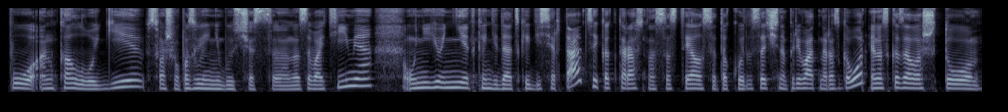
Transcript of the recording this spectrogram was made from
по онкологии, с вашего позволения не буду сейчас э, называть имя, у нее нет кандидатской диссертации. Как-то раз у нас состоялся такой достаточно приватный разговор, и она сказала, что,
